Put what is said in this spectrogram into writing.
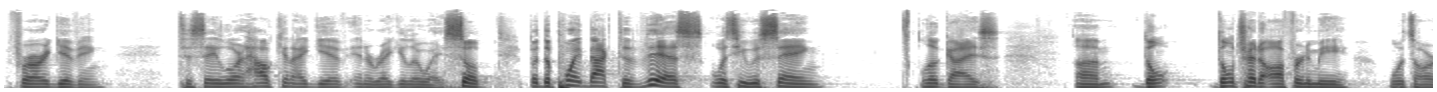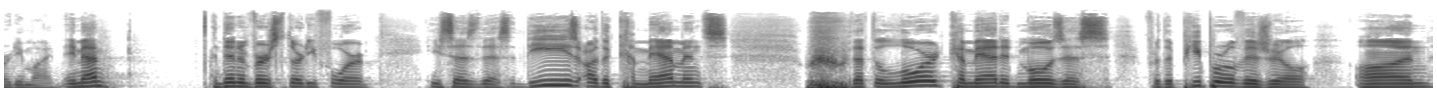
for our giving to say, Lord, how can I give in a regular way? So, but the point back to this was he was saying, look, guys, um, don't, don't try to offer to me what's already mine. Amen? And then in verse 34, he says this These are the commandments whew, that the Lord commanded Moses for the people of Israel on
